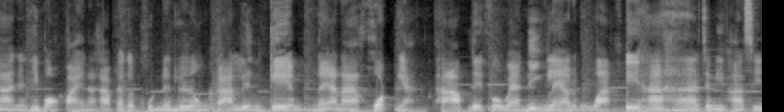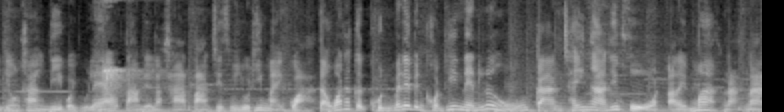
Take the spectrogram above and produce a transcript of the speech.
งานอย่างที่บอกไปนะครับ ถ้าเกิดคุณเน้นเรื่องของการเล่นเกมในอนาคตเนี่ยถ้าอัปเดตเฟิร์มแวร์นิ่งแล้วเนี่ยผมว่า A55 จะมีภาษีที่ค่อนข้างดีกว่าอยู่แล้ว ตามเดี๋ยวราคาตามชิป CPU ที่ใหม่กว่า แต่ว่าถ้าเกิดคุณไม่ได้เป็นคนที่เน้นเรื่องของการใช้งานที่โหดอะไรมากนักนะ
